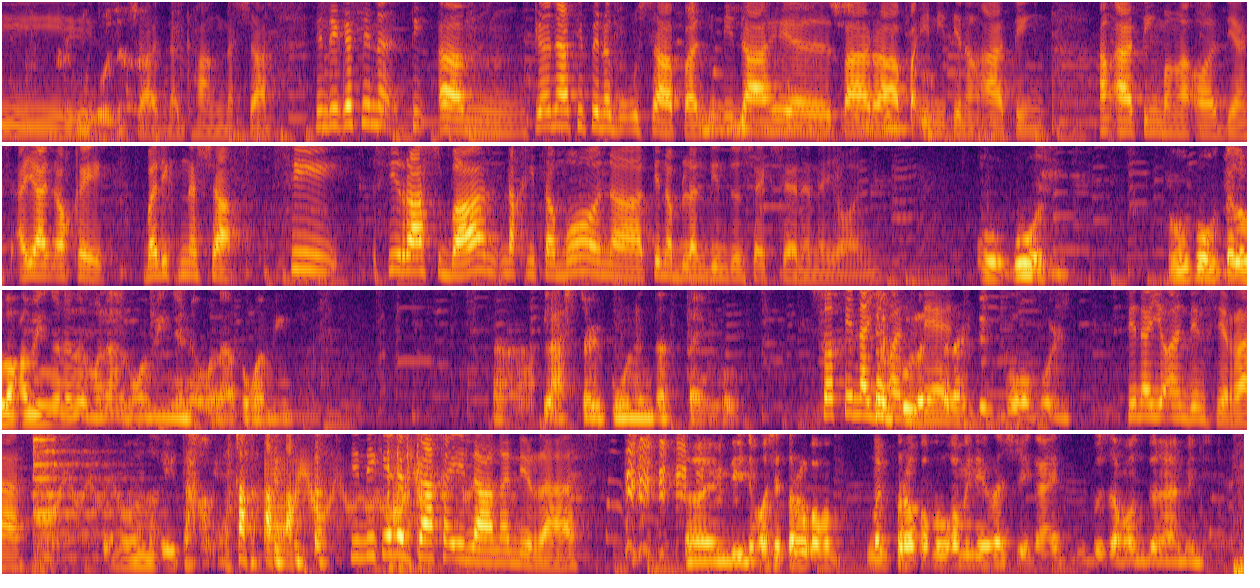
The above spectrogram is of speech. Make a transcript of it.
si. Chad, naghang na siya. Hindi kasi, na, ti- um, kaya natin pinag-uusapan, hindi dahil para painitin ang ating ang ating mga audience. Ayan, okay, balik na siya. Si si Rush ba, nakita mo na tinablan din dun sa eksena na yon? Opo eh. Opo, dalawa kaming ano nun, wala po kaming ano, wala po kaming ah, plaster po nun that time po. So, tinayuan Nagulat din. na lang din po ako eh. Tinayuan din si Rush. Pero nakita ko. hindi ka nagkakailangan ni Rush? Ah, hindi naman. Kasi tropa, mag- magtropa po kami ni Rush eh, kahit po sa condo namin eh.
